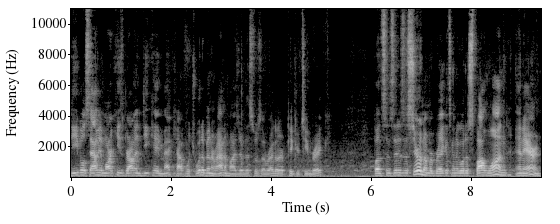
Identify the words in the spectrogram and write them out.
Deebo Samuel, Marquise Brown, and DK Metcalf, which would have been a randomizer if this was a regular pick your team break. But since it is a serial number break, it's going to go to spot one and Aaron.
